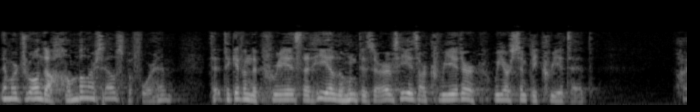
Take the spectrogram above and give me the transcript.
then we're drawn to humble ourselves before Him, to, to give Him the praise that He alone deserves. He is our Creator. We are simply created. How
